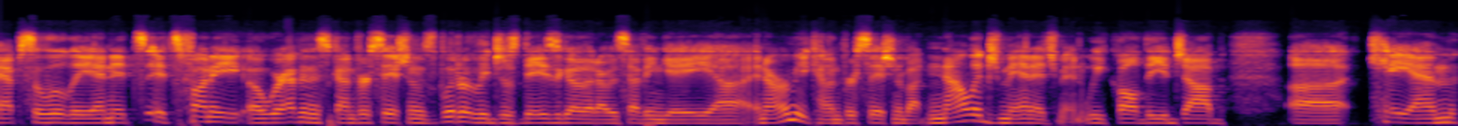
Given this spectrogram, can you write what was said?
Absolutely, and it's it's funny. Uh, we're having this conversation. It was literally just days ago that I was having a uh, an army conversation about knowledge management. We call the job uh, KM,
